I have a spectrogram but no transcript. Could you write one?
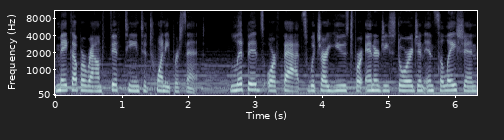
make up around 15 to 20%. Lipids or fats, which are used for energy storage and insulation,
